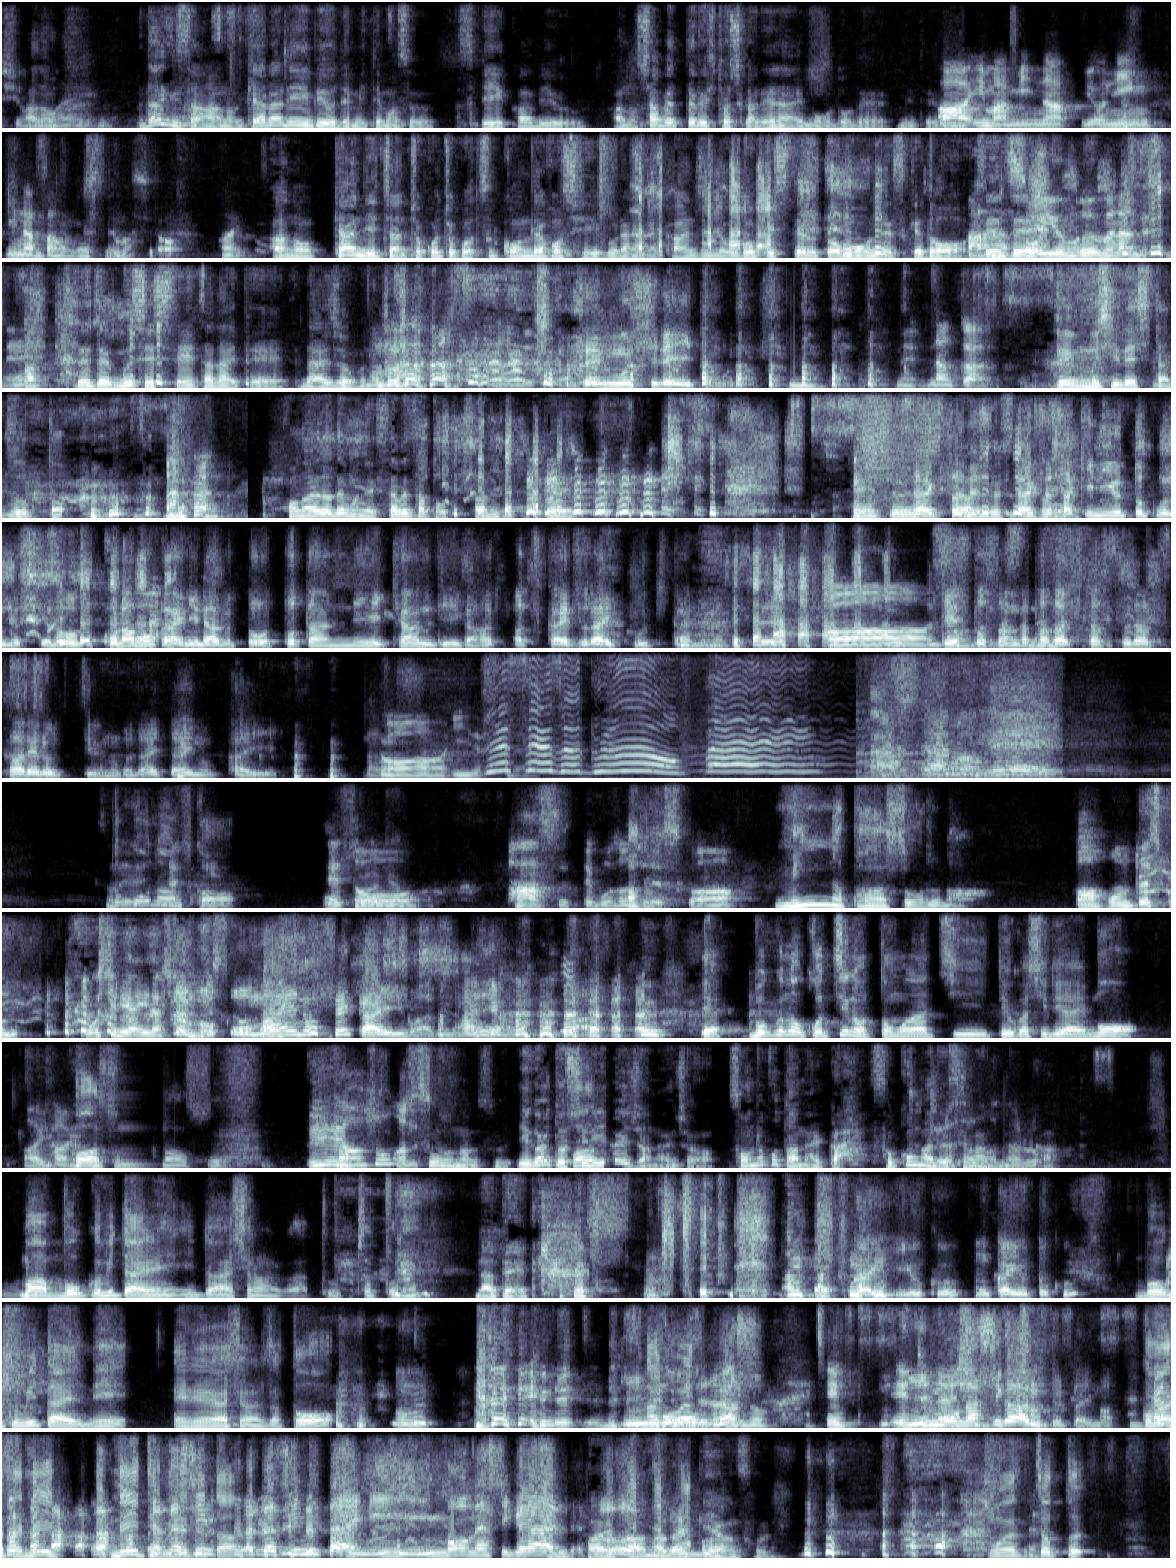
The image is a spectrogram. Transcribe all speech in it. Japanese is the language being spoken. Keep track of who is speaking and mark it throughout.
Speaker 1: うしようもない。
Speaker 2: 大樹さん、あの、ギャラリービューで見てます？スピーカービュー？あの、喋ってる人しか出ないモードで見てる。
Speaker 1: ああ、今みんな、4人、皆さん映ってますよ。はい。
Speaker 2: あの、キャンディちゃんちょこちょこ突っ込んでほしいぐらいな感じの動きしてると思うんですけど
Speaker 1: あ、
Speaker 2: 全
Speaker 1: あ、そうい
Speaker 2: 然、
Speaker 1: うムーブなんですね。
Speaker 2: あ、全然無視していただいて大丈夫なんで。
Speaker 1: そうなんですか。
Speaker 3: 全無視でいいと思います。
Speaker 1: ね、なんか、
Speaker 4: 全無視でした、ずっと。
Speaker 2: この間でもね、久々撮ったんで、
Speaker 3: 大樹さん大樹さん、先に言っとくんですけど、コラボ会になると、途端にキャンディーが扱いづらい空気感になって、ゲストさんがた
Speaker 1: だ、
Speaker 3: だひたすら疲れるっていうのが大体の回なんですよ
Speaker 1: ああ、いいです
Speaker 5: This
Speaker 1: ね
Speaker 5: is。a groove thing.
Speaker 4: どこなんですか？
Speaker 1: えっと、パースってご存知ですか？
Speaker 4: みんなパースおるな。
Speaker 1: あ、本当ですか？お知り合いいらっしゃるんですか？
Speaker 3: お前の世界は何や
Speaker 4: いや、僕のこっちの友達っていうか知り合いも
Speaker 1: はいはい。
Speaker 4: パースなんですよ。
Speaker 1: えー、あ、そうなんですか？
Speaker 2: そうなんです。意外と知り合いじゃないじゃあ。そんなことはないか。そこまで狭くない
Speaker 1: どちら様だろ
Speaker 2: か。
Speaker 4: まあ僕みたいにインターナショナルだとちょっとね。
Speaker 2: なんで
Speaker 3: もう一回言うく？もう一回言うとく？
Speaker 4: 僕みたいにインターナショナルだと、
Speaker 3: うん。
Speaker 1: 陰
Speaker 4: あごめん
Speaker 3: なし陰謀なしがあるって言った、今。
Speaker 4: ごめんなさい、ネイネイティブ出
Speaker 6: 私
Speaker 4: てた
Speaker 6: 私みたいに陰謀なしガールだ
Speaker 2: パイパンな
Speaker 6: と、
Speaker 2: だけやん、それ。
Speaker 4: ごめんなさい、ちょっと、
